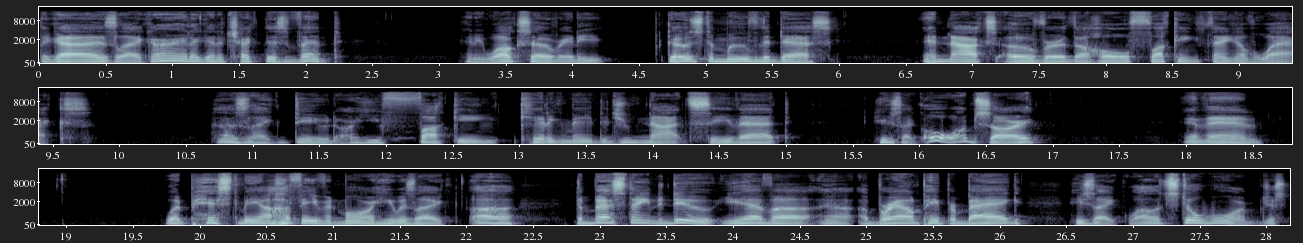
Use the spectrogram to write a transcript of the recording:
the guy's like, All right, I got to check this vent. And he walks over and he goes to move the desk and knocks over the whole fucking thing of wax. I was like, dude, are you fucking kidding me? Did you not see that? He was like, oh, I'm sorry. And then what pissed me off even more, he was like, uh, the best thing to do, you have a, a brown paper bag. He's like, while it's still warm, just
